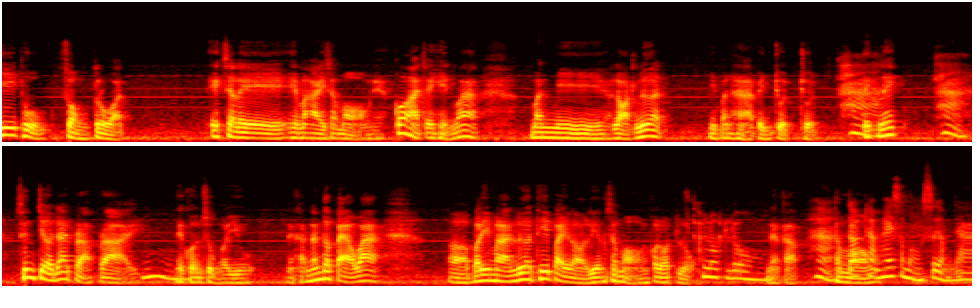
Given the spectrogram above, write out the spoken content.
ที่ถูกส่งตรวจเอ็กซเรย์ MRI สมองเนี่ยก็อาจจะเห็นว่ามันมีหลอดเลือดมีปัญหาเป็นจุดๆ เล็กๆซึ่งเจอได้ปราปรายในคนสูงอายุนะครับนั่นก็แปลว่า ปริมาณเลือดที่ไปหล่อเลี้ยงสมองก็ลดลงลดลงนะครับก็ทำให้สมองเสื่อมได้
